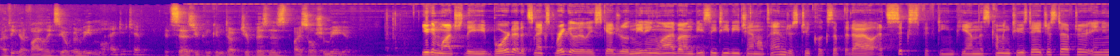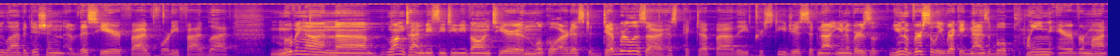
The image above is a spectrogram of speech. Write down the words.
I think that violates the open meeting law. I do too. It says you can conduct your business by social media. You can watch the board at its next regularly scheduled meeting live on BCTV Channel 10, just two clicks up the dial at 6:15 p.m. this coming Tuesday, just after a new live edition of this here 545 Live. Moving on, uh, longtime BCTV volunteer and local artist Deborah Lazar has picked up uh, the prestigious, if not universal, universally recognizable, Plein Air Vermont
